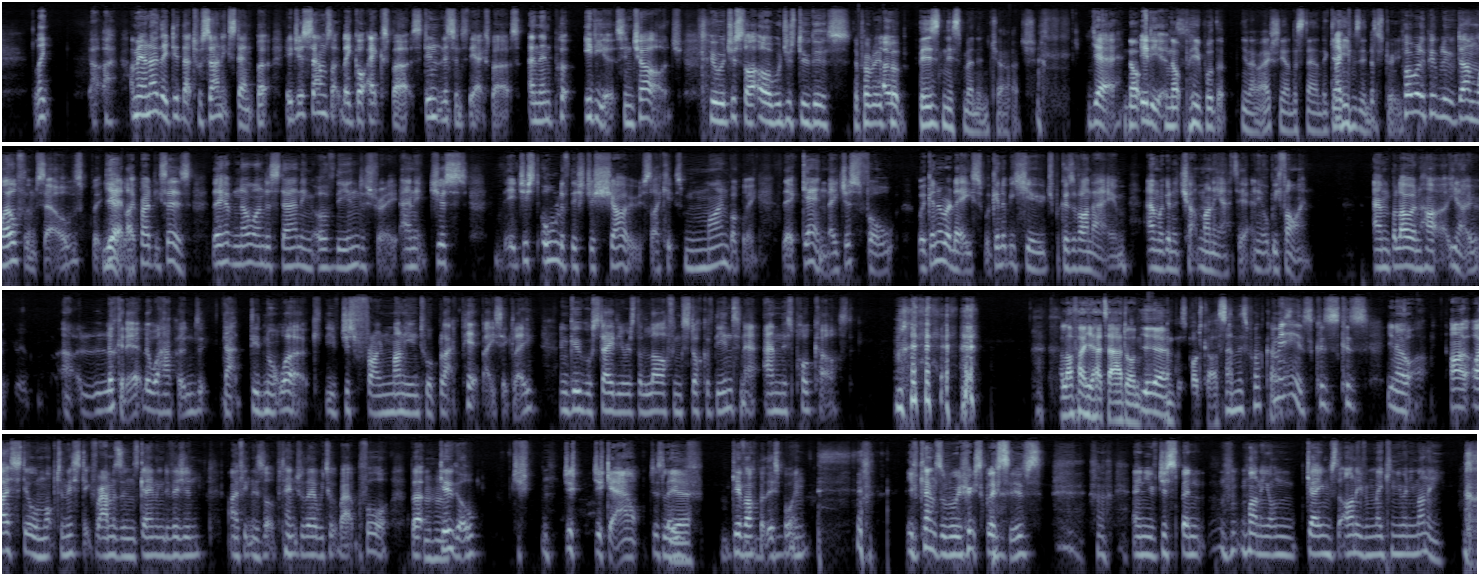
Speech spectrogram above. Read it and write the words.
like. Uh, I mean, I know they did that to a certain extent, but it just sounds like they got experts, didn't listen to the experts, and then put idiots in charge who were just like, "Oh, we'll just do this." They probably Oh. put businessmen in charge, Yeah, not idiots, not people that you know actually understand the games the- industry. probably people who've done well for themselves. But yeah, Yeah. like Bradley says, they have no understanding of the industry, and it just, it just all of this just shows like it's mind-boggling. Again, they just thought we're going to release, we're going to be huge because of our name, and we're going to chuck money at it, and it'll be fine. And below and you know, uh, look at it. Look what happened. That did not work. You've just thrown money into a black pit, basically. And Google Stadia is the laughing stock of the internet and this podcast. I love how you had to add on Yeah. on this podcast. and this podcast. I mean, it is because, because you know I I still am optimistic for Amazon's gaming division. I think there's a lot of potential there. We talked about it before, but Mhm. Google just just just get out, just leave, Yeah. give up at this point. you've cancelled all your exclusives, and you've just spent money on games that aren't even making you any money.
